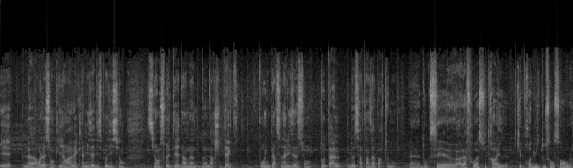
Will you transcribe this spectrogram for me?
Et la relation client avec la mise à disposition si on le souhaitait, d'un architecte pour une personnalisation totale de certains appartements. Euh, donc c'est euh, à la fois ce travail qui est produit tous ensemble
